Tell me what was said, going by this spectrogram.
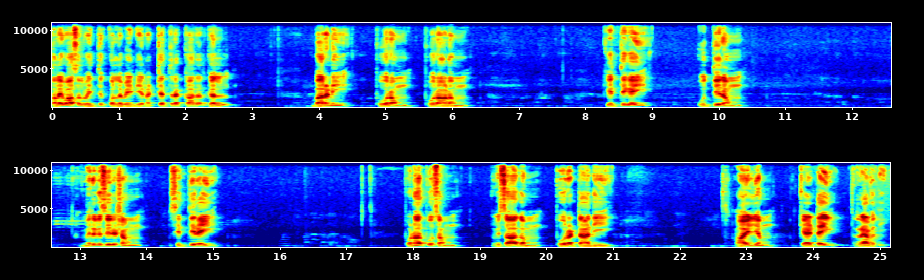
தலைவாசல் வைத்துக்கொள்ள வேண்டிய நட்சத்திரக்காரர்கள் பரணி பூரம் பூராடம் கிருத்திகை உத்திரம் மிருகசிரிஷம் சித்திரை புனர்பூசம் விசாகம் பூரட்டாதி ஆயில்யம் கேட்டை ரேவதி.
